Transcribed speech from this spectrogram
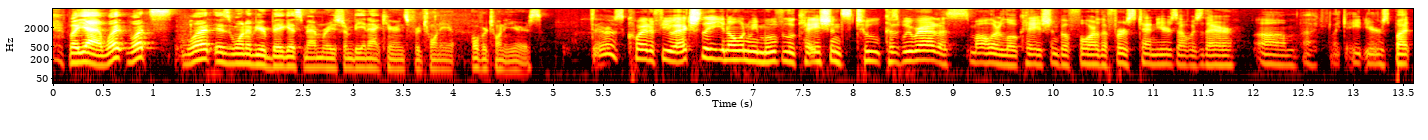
but yeah, what what's what is one of your biggest memories from being at Kieran's for twenty over twenty years? There's quite a few. Actually, you know, when we moved locations to, because we were at a smaller location before the first 10 years I was there, um, uh, like eight years. But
